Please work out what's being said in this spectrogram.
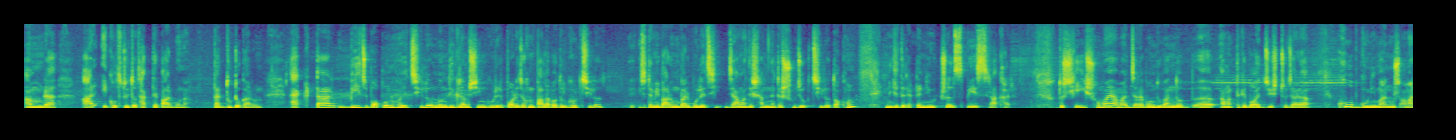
আমরা আর একত্রিত থাকতে পারব না। তার দুটো কারণ। একটার বীজ বপন হয়েছিল নন্দীগ্রাম সিঙ্গুরের পরে যখন পালাবদল ঘটছিল, যেটা আমি বারংবার বলেছি যে আমাদের সামনে একটা সুযোগ ছিল তখন, নিজেদের একটা নিউট্রাল স্পেস রাখার। তো সেই সময় আমার যারা বন্ধু বান্ধব আমার থেকে বয়োজ্যেষ্ঠ যারা, খুব গুণী মানুষ, আমার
